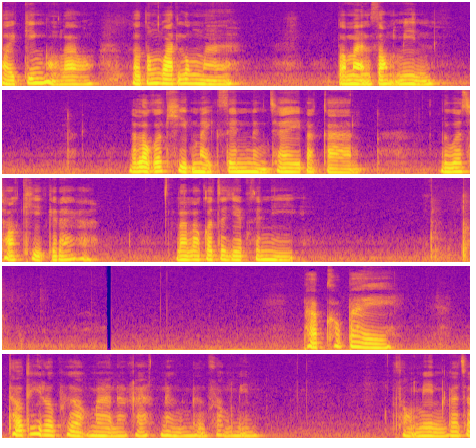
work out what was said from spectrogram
รอยกิ้งของเรา เราต้องวัดลงมา ประมาณสองมิล แล้วเราก็ขีดมาอีกเส้นหนึ่งใช้ปากกาหรือว่าช็อกขีดก็ได้ค่ะ แล้วเราก็จะเย็บเส้นนี้ พับเข้าไปเท่าที่เราเผื่อออกมานะคะหนึ่งถึงสองมิลสองมิลก็จะ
